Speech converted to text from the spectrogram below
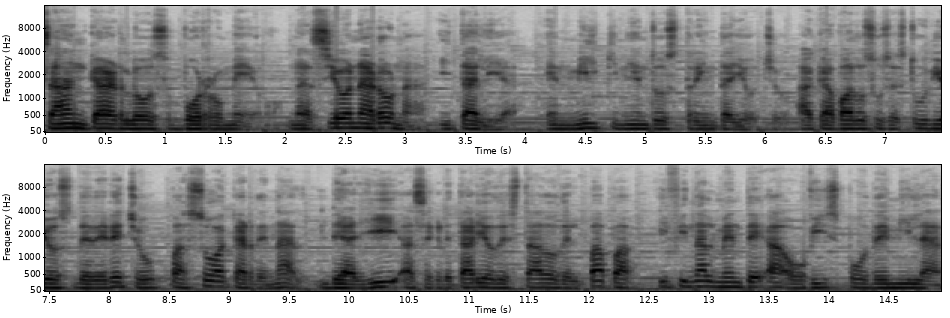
San Carlos Borromeo nació en Arona, Italia, en 1538. Acabados sus estudios de Derecho, pasó a cardenal, de allí a secretario de Estado del Papa y finalmente a obispo de Milán,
